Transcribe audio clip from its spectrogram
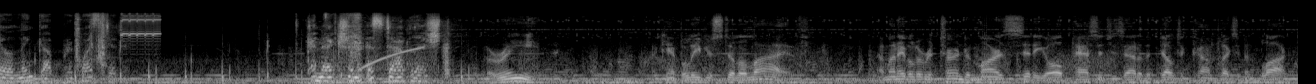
Video link up requested. Connection established. Marine. I can't believe you're still alive. I'm unable to return to Mars City. All passages out of the Delta complex have been blocked.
